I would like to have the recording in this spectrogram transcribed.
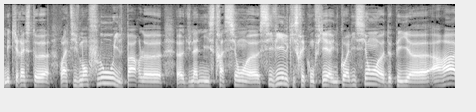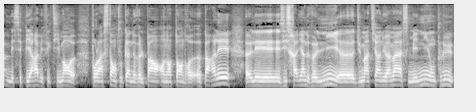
mais qui reste relativement flou. Il parle d'une administration civile qui serait confiée à une coalition de pays arabes, mais ces pays arabes, effectivement, pour l'instant, en tout cas, ne veulent pas en entendre parler. Les Israéliens ne veulent ni du maintien du Hamas, mais ni non plus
